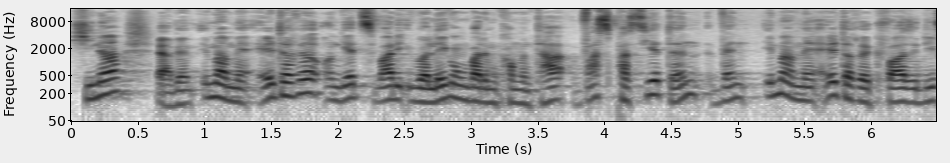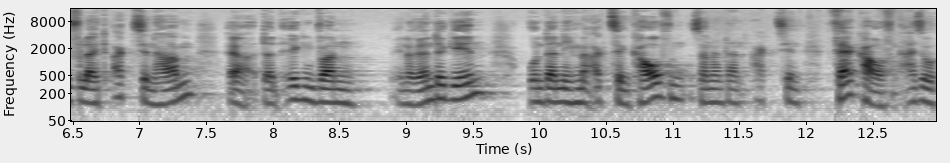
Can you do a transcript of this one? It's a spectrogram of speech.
China. Ja, wir haben immer mehr Ältere und jetzt war die Überlegung bei dem Kommentar, was passiert denn, wenn immer mehr Ältere quasi, die vielleicht Aktien haben, ja, dann irgendwann in Rente gehen und dann nicht mehr Aktien kaufen, sondern dann Aktien verkaufen. Also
